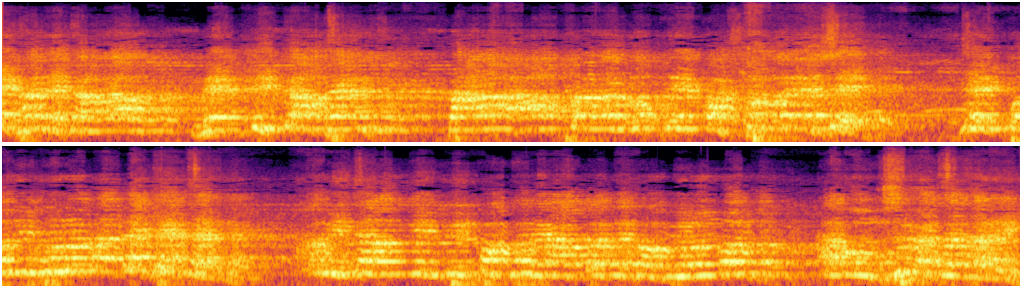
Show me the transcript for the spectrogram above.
এখানে যারা নেতৃত্ব আছেন, তারা আপনারা লোককে কষ্ট করে এসে যে পরিপূর্ণতা দেখেছেন। আমি তাহলে পক্ষ আপনাদের অভিনন্দন এবং শুভেচ্ছা জানাই।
